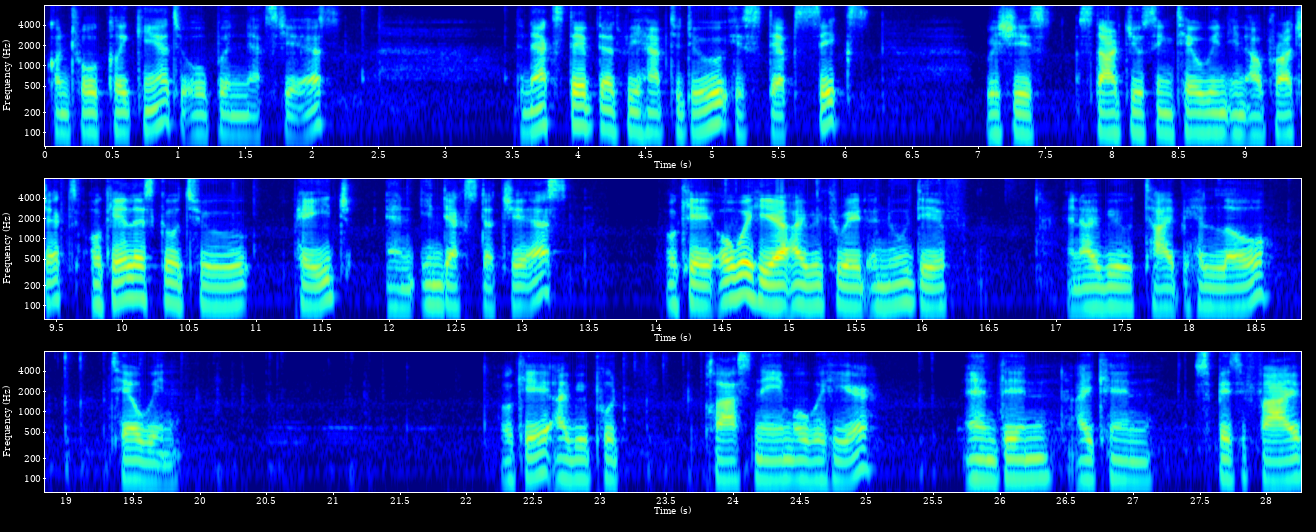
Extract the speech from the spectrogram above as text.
control click here to open next.js the next step that we have to do is step 6 which is start using Tailwind in our project. Okay, let's go to page and index.js. Okay, over here I will create a new div and I will type hello Tailwind. Okay, I will put class name over here and then I can specify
